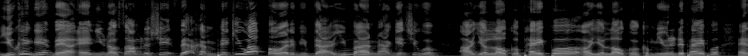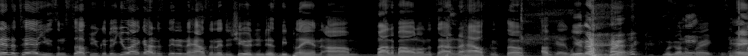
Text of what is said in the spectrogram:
You can get there, and you know some of the shits they'll come and pick you up for it if you find Mm-hmm. you find out. Get you a uh, your local paper or your local community paper, and it'll tell you some stuff you can do. You ain't got to sit in the house and let the children just be playing um, volleyball on the side of the house and stuff. Okay. We, You know, we're gonna break. hey,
